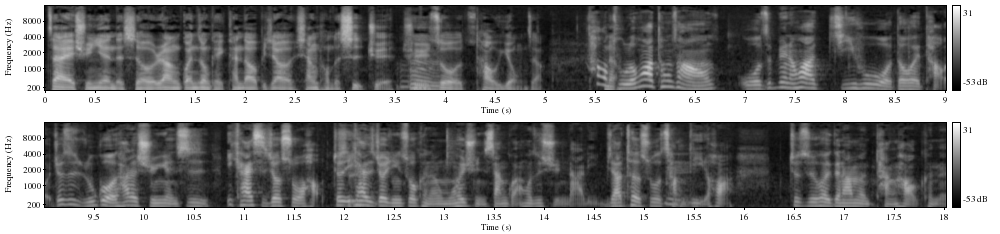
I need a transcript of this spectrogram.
在巡演的时候，让观众可以看到比较相同的视觉去做套用，这样。嗯、套图的话，通常。我这边的话，几乎我都会套。就是如果他的巡演是一开始就说好，就是一开始就已经说可能我们会巡三馆或者巡哪里比较特殊的场地的话，嗯、就是会跟他们谈好，可能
